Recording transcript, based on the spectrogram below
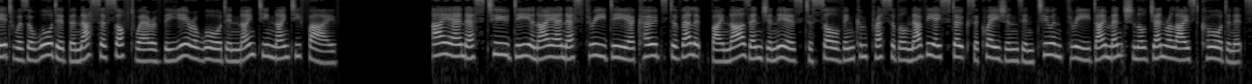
It was awarded the NASA Software of the Year award in 1995. INS2D and INS3D are codes developed by NAS engineers to solve incompressible Navier-Stokes equations in two- and three-dimensional generalized coordinates,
